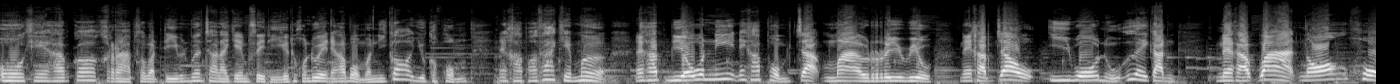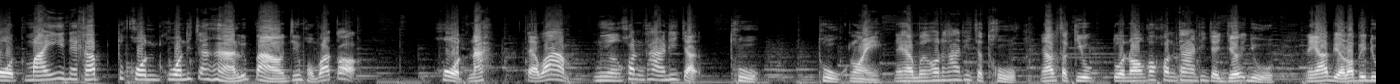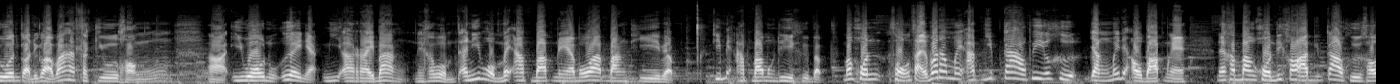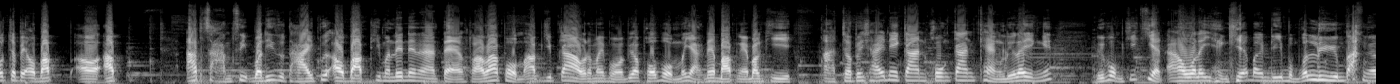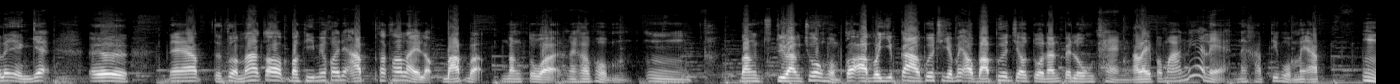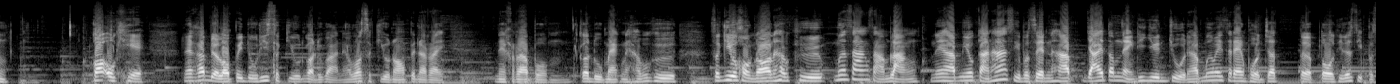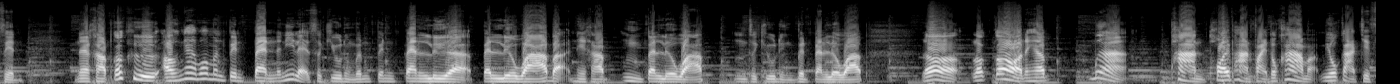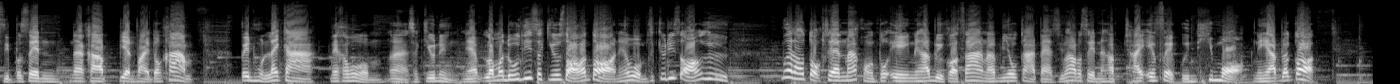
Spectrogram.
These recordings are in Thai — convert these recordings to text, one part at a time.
โอเคครับก็กราบสวัสดีเพื่อนๆชาวไลน์เกมเศรษฐีกันทุกคนด้วยนะครับผมวันนี้ก็อยู่กับผมนะครับพอซ่าเกมเมอร์นะครับเดี๋ยววันนี้นะครับผมจะมารีวิวนะครับเจ้า EVO หนูเอื้อยกันนะครับว่าน้องโหดไหมนะครับทุกคนควรที่จะหาหรือเปล่า จริงผมว่าก็โหดนะ แต่ว่าเมืองค่อนข้างที่จะถูกถูกหน่อยนะครับเมืองค่อนข้างที่จะถูกนะครับสกิลตัวน้องก็ค่อนข้างที่จะเยอะอยู่ นะครับเดี๋ยวเราไปดูกันก่อนดีกว่าว่าสกิลของอ่าอีโวหนูเอื้อยเนี่ยมีอะไรบ้างนะครับผมอันนี้ผมไม่อัพบัฟนะครับเพราะว่าบางทีแบบที่ไม่อัพบัฟบางทีคือแบบบางคนสงสัยว่าทำไมอัพยีิบเก้าพี่ก็คือยังไม่ได้เอาบัฟไงนะครับบางคนที่เขาอัพยีิบเก้าคือเขาจะไปเอาบัฟเอ่ออัพอัพสามสิบวันที่สุดท้ายเพื่อเอาบัฟที่มันเล่นได้นานแต่ถามว่าผมอัพยีิบเก้าทำไมผมอัพเพราะผมไม่อยากได้บัฟไงบางที อาจจะไปใช้ในการโครงการแข่งหรืออะไรอย่างเงี้ย หรือผมขี้เกียจเอาอะไรอย่างเงี้ยบางทีผมก็ลืมบ้างอะไรอย่างเงี้ยเออนะครับแต่ส่วนมากก็บางทีไม่ค่อยได้อัพสักเท่าไหร่หรอกบัฟอะบางตัวนะครับผมอืมบางบางช่วงผมก็อัพไว้ยี่สิบเก้าเพื่อที่จะไม่เอาบัฟเพื่อจะเอาตัวนั้นไปลงแข่งอะไรประมาณเนี้ยแหละนะครับที่ผมไม่อัพอืมก็โอเคนะครับเดี๋ยวเราไปดูที่สกิลก่อนดีกว่านะครับว่าสกิลน้องเป็นอะไร นะครับผมก็ดูแม็กนะครับก็คือสกิลของน้องนะครับคือเมื่อสร้าง 3 หลังนะครับมีโอกาส 50%นะครับย้ายตำแหน่งที่ยืนอยู่นะครับเมื่อไม่แสดงผลจะเติบโตทีละ10%นะครับก็คือเอาง่ายว่ามันเป็นแปนนะนี่แหละสกิลหนึ่งมันเป็นแปนเรือแปนเรือวาร์ปอะนะครับอืมแปนเรือวาร์ปสกิลหนึ่งเป็นแปนเรือวาร์ปแล้วแล้วก็นะครับเมื่อผ่านทอยผ่านฝ่ายตรงข้ามอะมีโอกาส 70%นะครับเปลี่ยนฝ่ายตรงข้าม เป็นหุ่นไล่กานะครับผมอ่าสกิลหนึ่งนะครับเรามาดูที่สกิล2กันต่อนะครับผมสกิลที่2ก็คือเมื่อเราตกแซนมาร์กของตัวเองนะครับหรือก่อสร้างนะครับมีโอกาส 85%นะครับใช้เอฟเฟกต์พื้นที่หมอกนะครับแล้วก็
